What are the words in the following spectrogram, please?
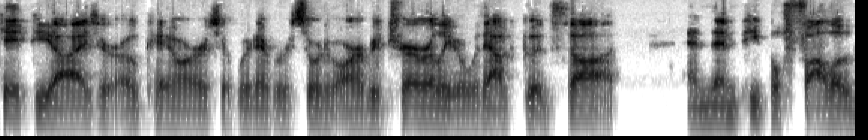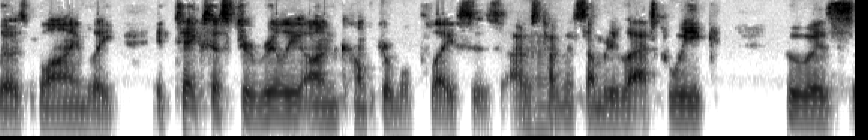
KPIs or OKRs or whatever sort of arbitrarily or without good thought, and then people follow those blindly. It takes us to really uncomfortable places. I was mm-hmm. talking to somebody last week who is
